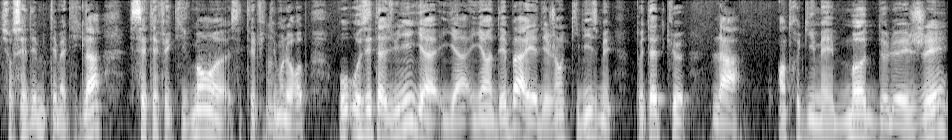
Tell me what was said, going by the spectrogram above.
sur ces thématiques-là, c'est effectivement, euh, c'est effectivement l'Europe. Aux, États-Unis, il y a, y, a, y a un débat. Il y a des gens qui disent, mais peut-être que la entre guillemets mode de l'ESG euh,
